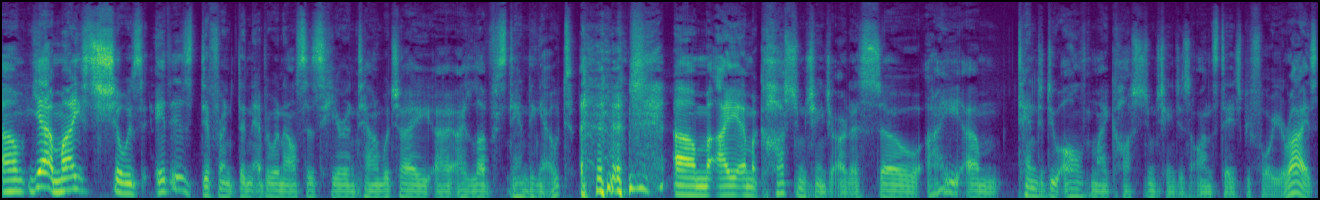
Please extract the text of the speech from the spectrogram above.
Um, yeah, my show is it is different than everyone else's here in town, which I I, I love standing out. um, I am a costume change artist, so I um, tend to do all of my costume changes on stage before your eyes.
